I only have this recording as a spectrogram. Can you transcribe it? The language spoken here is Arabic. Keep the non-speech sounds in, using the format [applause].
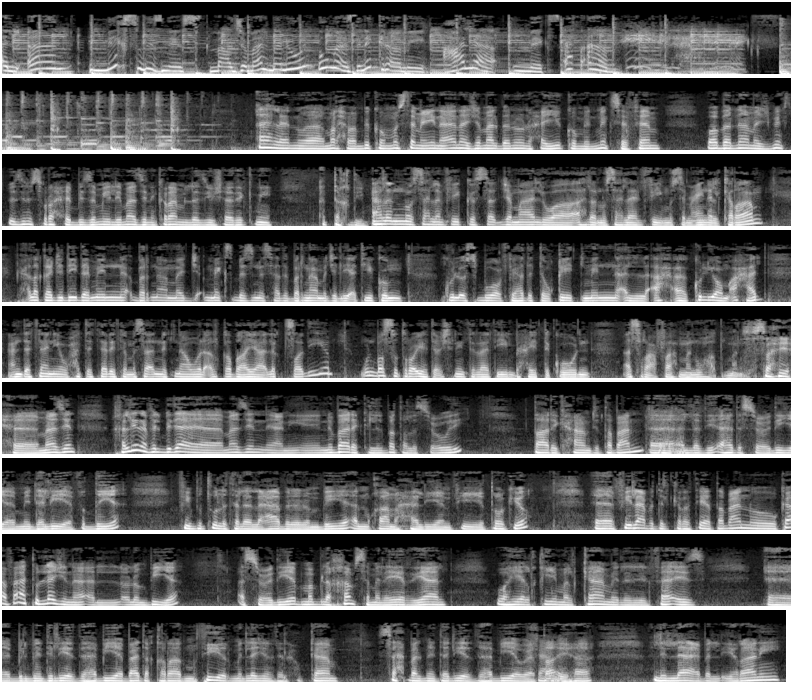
الآن ميكس بزنس مع جمال بنون ومازن كرامي على ميكس اف ام أهلا ومرحبا بكم مستمعينا أنا جمال بنون أحييكم من ميكس اف ام وبرنامج ميكس بزنس أرحب بزميلي مازن كرامي الذي يشاركني التقديم. أهلا وسهلا فيك أستاذ جمال واهلا وسهلا في مستمعينا الكرام. في حلقة جديدة من برنامج ميكس بزنس هذا البرنامج اللي يأتيكم كل أسبوع في هذا التوقيت من الأح... كل يوم أحد عند الثانية وحتى الثالثة مساء نتناول القضايا الاقتصادية ونبسط رؤية 2030 بحيث تكون أسرع فهما وهضما. صحيح مازن. خلينا في البداية مازن يعني نبارك للبطل السعودي. طارق حامدي طبعا آه الذي أهدى السعودية ميدالية فضية في بطولة الألعاب الأولمبية المقامة حاليا في طوكيو آه في لعبة الكاراتيه طبعا وكافاته اللجنة الأولمبية السعودية بمبلغ 5 ملايين ريال وهي القيمة الكاملة للفائز آه بالميدالية الذهبية بعد قرار مثير من لجنة الحكام سحب الميدالية الذهبية وإعطائها للاعب الإيراني.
